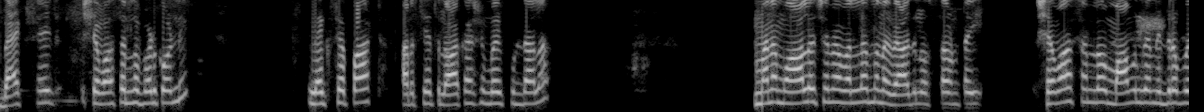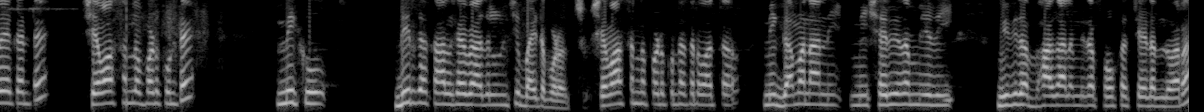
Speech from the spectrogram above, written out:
Back side శవాసనలో పడుకోండి. Legs apart. అరచేతులు ఆకాశం వైపు ఉండాలా? మనం ఆలోచన వల్ల మన వ్యాధులు వస్తూ ఉంటాయి. శవాసనలో మామూలుగా నిద్రపోయే కంటే శవాసనలో పడుకుంటే మీకు దీర్ఘకాలిక వ్యాధుల నుంచి బయటపడవచ్చు. శవాసనలో పడుకున్న తర్వాత మీ గమనాన్ని మీ శరీరం మీద వివిధ భాగాల మీద ఫోకస్ చేయడం ద్వారా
